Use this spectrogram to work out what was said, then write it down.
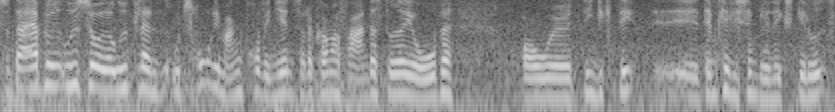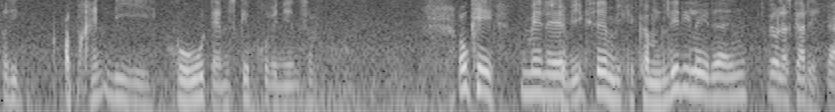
Så der er blevet udsået og udplantet utrolig mange provenienser, der kommer fra andre steder i Europa. Og øh, de, det, øh, dem kan vi simpelthen ikke skille ud fra de oprindelige gode danske provenienser. Okay, men... øh, Skal vi ikke se, om vi kan komme lidt i læ derinde? Jo, lad os gøre det. Ja.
